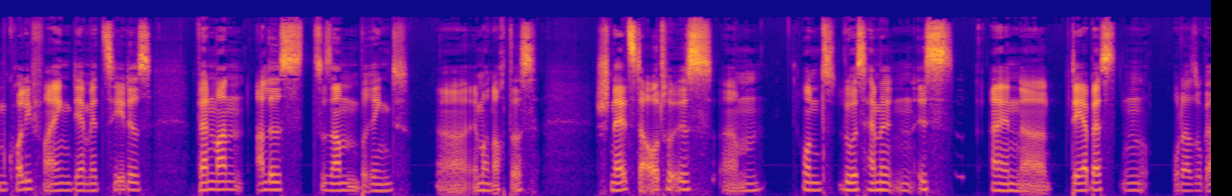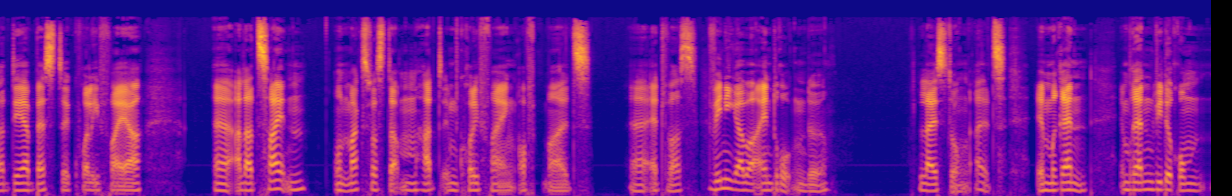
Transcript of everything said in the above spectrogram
im Qualifying der Mercedes, wenn man alles zusammenbringt, äh, immer noch das schnellste Auto ist. Ähm, und Lewis Hamilton ist einer der besten oder sogar der beste Qualifier äh, aller Zeiten. Und Max Verstappen hat im Qualifying oftmals äh, etwas weniger beeindruckende Leistung als im Rennen. Im Rennen wiederum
